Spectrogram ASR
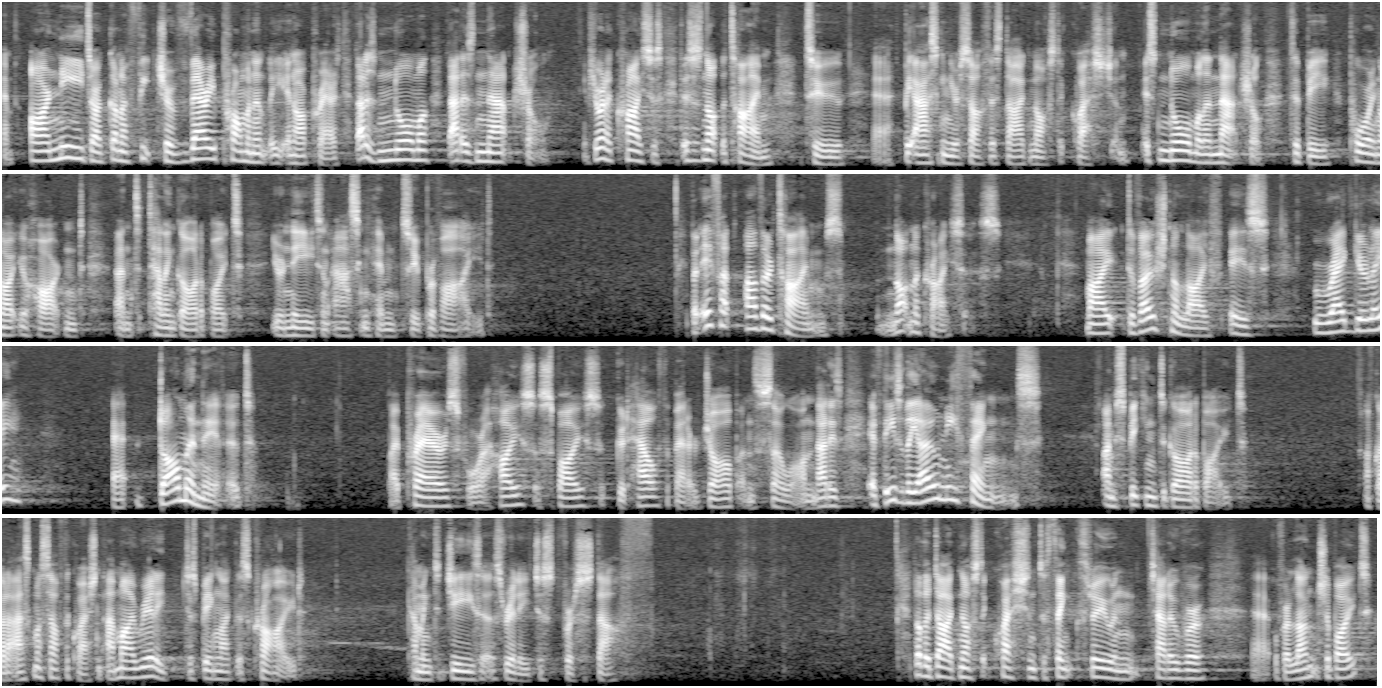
um, our needs are going to feature very prominently in our prayers. That is normal, that is natural. If you're in a crisis, this is not the time to uh, be asking yourself this diagnostic question. It's normal and natural to be pouring out your heart and, and telling God about your needs and asking Him to provide. But if at other times, not in a crisis, my devotional life is regularly uh, dominated by prayers for a house, a spouse, good health, a better job, and so on. That is, if these are the only things I'm speaking to God about, I've got to ask myself the question Am I really just being like this crowd, coming to Jesus really just for stuff? Another diagnostic question to think through and chat over, uh, over lunch about.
